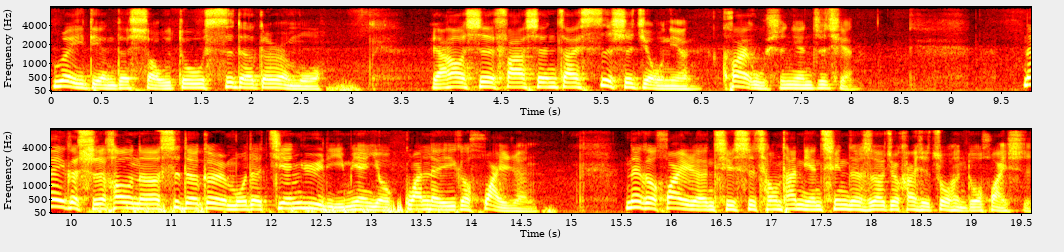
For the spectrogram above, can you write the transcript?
瑞典的首都斯德哥尔摩，然后是发生在四十九年，快五十年之前。那个时候呢，斯德哥尔摩的监狱里面有关了一个坏人。那个坏人其实从他年轻的时候就开始做很多坏事。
